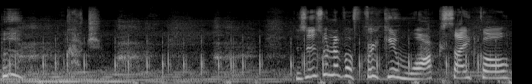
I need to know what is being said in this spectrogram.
Crouch. Does this one have a freaking walk cycle?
